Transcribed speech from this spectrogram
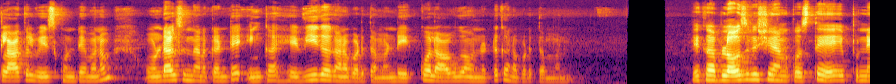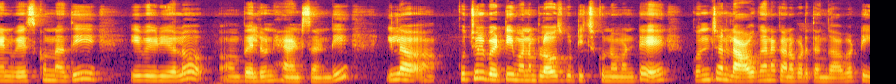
క్లాతులు వేసుకుంటే మనం ఉండాల్సిన దానికంటే ఇంకా హెవీగా కనబడతామండి ఎక్కువ లావుగా ఉన్నట్టు కనబడతాం మనం. ఇక బ్లౌజ్ విషయానికి వస్తే ఇప్పుడు నేను వేసుకున్నది ఈ వీడియోలో బెలూన్ హ్యాండ్స్ అండి. ఇలా కుచ్చులు పెట్టి మనం బ్లౌజ్ కుట్టించుకున్నామంటే కొంచెం లావుగానే కనబడతాం కాబట్టి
